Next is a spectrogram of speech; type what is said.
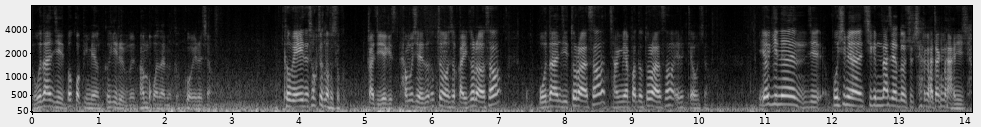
5단지 벚꽃 피면 거기를 뭐밥 먹고 나면 걷고 이러죠. 그 외에는 석촌호수까지 여기 사무실에서 석촌호수까지 걸어서 5단지 돌아서 장미 아파트 돌아서 이렇게 오죠. 여기는 이제 보시면 지금 낮에도 주차가 장난 아니죠.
